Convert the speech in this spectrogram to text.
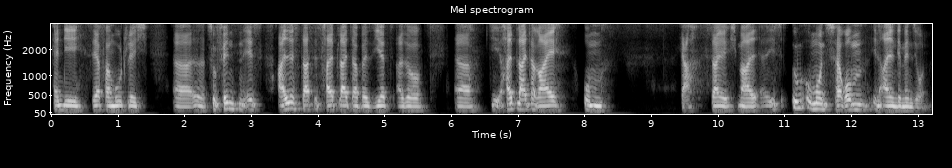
Handy sehr vermutlich äh, zu finden ist. Alles das ist halbleiterbasiert. Also äh, die Halbleiterei um, ja, sage ich mal, ist um, um uns herum in allen Dimensionen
